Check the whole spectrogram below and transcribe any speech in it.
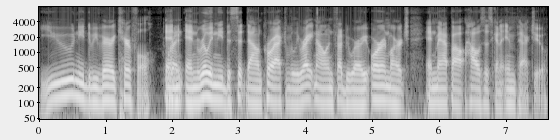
you need to be very careful and, Right. and really need to sit down proactively right now in February or in March and map out how is this going to impact you.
